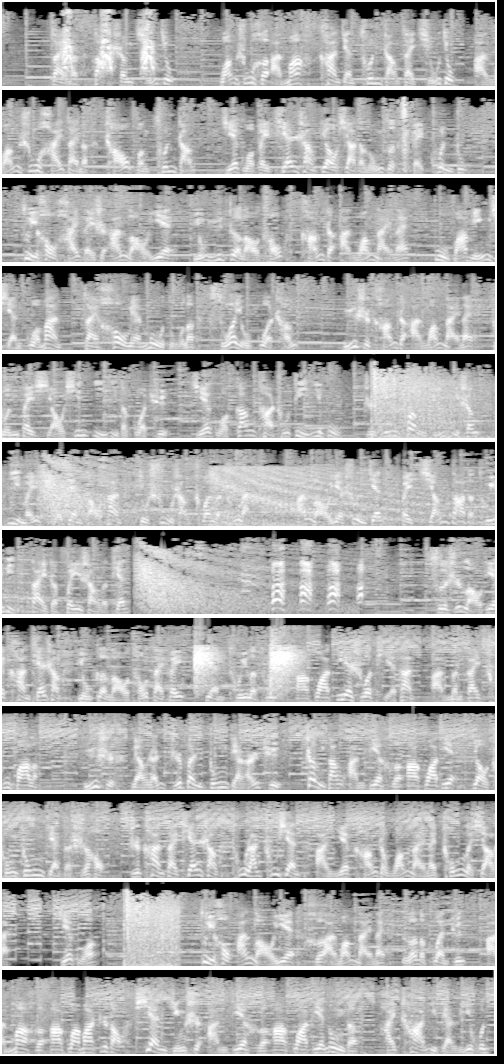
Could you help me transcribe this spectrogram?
在那大声求救，王叔和俺妈看见村长在求救，俺王叔还在那嘲讽村长，结果被天上掉下的笼子给困住，最后还得是俺姥爷。由于这老头扛着俺王奶奶，步伐明显过慢，在后面目睹了所有过程，于是扛着俺王奶奶准备小心翼翼的过去，结果刚踏出第一步，只听蹦迪一声，一枚火箭导弹就树上穿了出来。俺老爷瞬间被强大的推力带着飞上了天。哈哈哈此时老爹看天上有个老头在飞，便推了推阿瓜爹说：“铁蛋，俺们该出发了。”于是两人直奔终点而去。正当俺爹和阿瓜爹要冲终点的时候，只看在天上突然出现俺爷扛着王奶奶冲了下来，结果。最后，俺姥爷和俺王奶奶得了冠军。俺妈和阿瓜妈知道陷阱是俺爹和阿瓜爹弄的，还差一点离婚。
